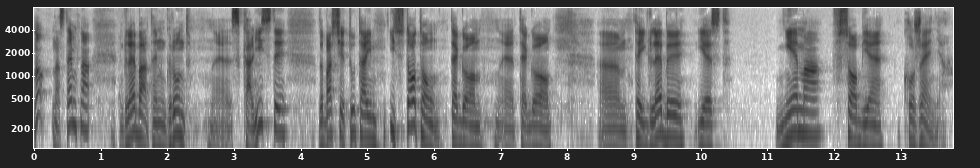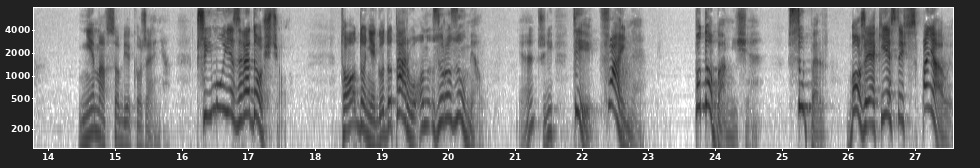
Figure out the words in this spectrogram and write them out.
No, następna gleba, ten grunt e, skalisty, Zobaczcie tutaj istotą tego, e, tego, tej gleby jest nie ma w sobie korzenia. Nie ma w sobie korzenia. Przyjmuje z radością. To do niego dotarło, on zrozumiał. Nie? Czyli ty, fajne, podoba mi się, super, Boże, jaki jesteś wspaniały.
